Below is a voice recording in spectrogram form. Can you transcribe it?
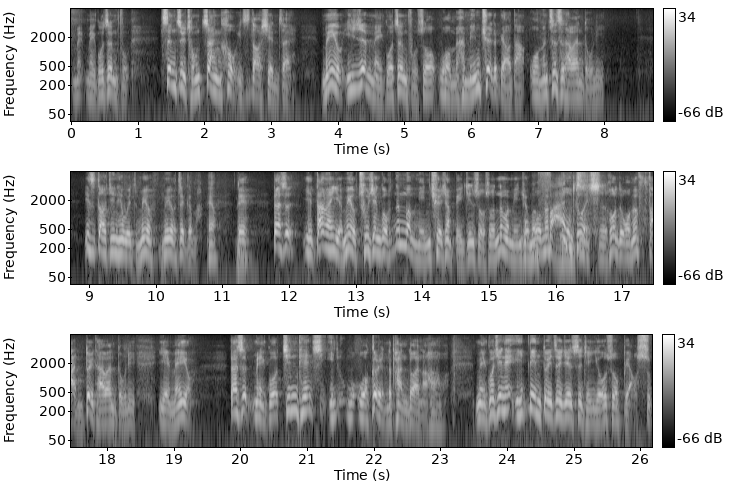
美美国政府，甚至于从战后一直到现在，没有一任美国政府说我们很明确的表达我们支持台湾独立，一直到今天为止没有没有这个嘛？没有对。但是也当然也没有出现过那么明确，像北京所说那么明确，我们不反对支持或者我们反对台湾独立也没有。但是美国今天是一我我个人的判断了哈，美国今天一定对这件事情有所表述，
